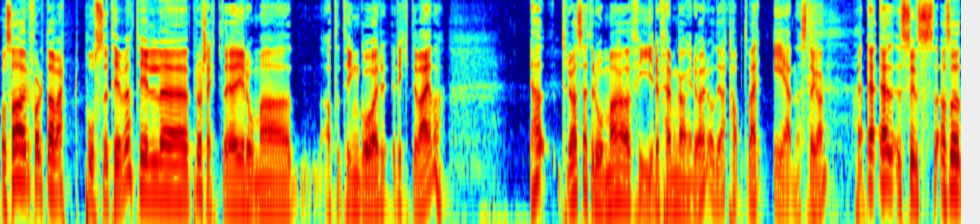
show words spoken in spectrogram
Og så har folk da vært positive til eh, prosjektet i Roma, at ting går riktig vei, da. Jeg tror jeg har sett Roma fire-fem ganger i år, og de har tapt hver eneste gang. Jeg, jeg, jeg syns Altså,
